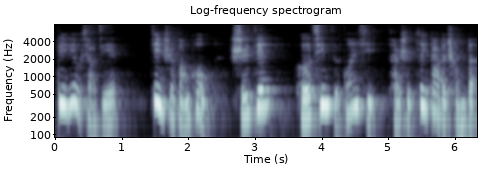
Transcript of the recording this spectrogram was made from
第六小节：近视防控时间和亲子关系才是最大的成本。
